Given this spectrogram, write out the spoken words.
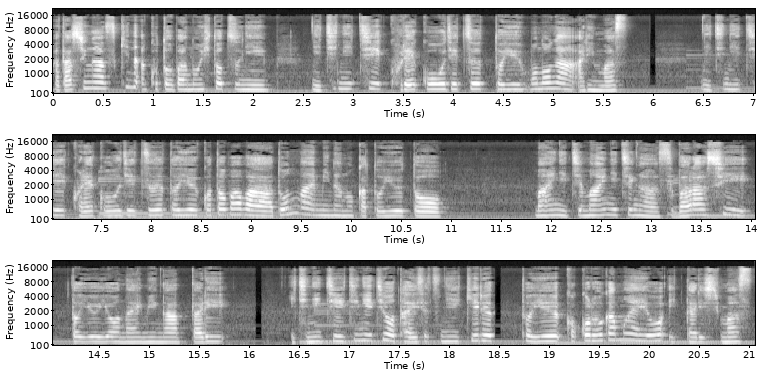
私が好きな言葉の一つに日々これ口実というものがあります。日々これ口実という言葉はどんな意味なのかというと毎日毎日が素晴らしいというような意味があったり一日一日を大切に生きるという心構えを言ったりします。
